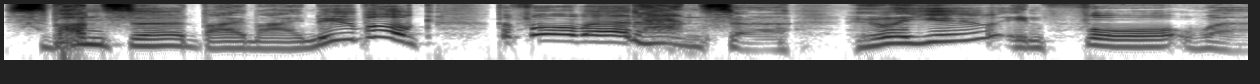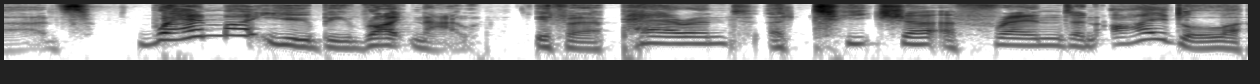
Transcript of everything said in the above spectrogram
sponsored by my new book, The Four Word Answer. Who are you in four words? Where might you be right now if a parent, a teacher, a friend, an idol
